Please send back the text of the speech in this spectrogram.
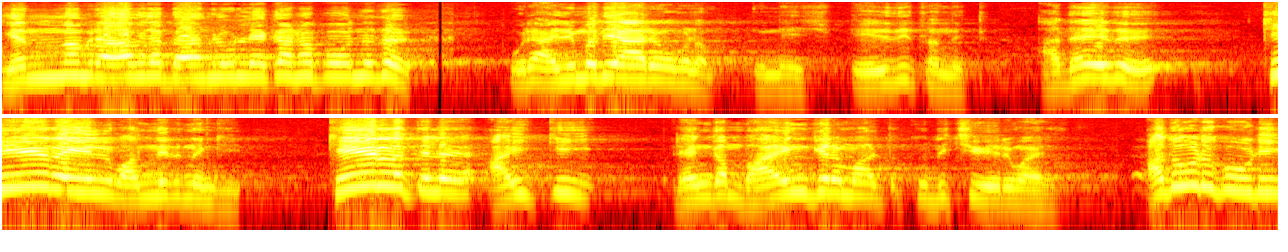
എന്നും രാവിലെ ബാംഗ്ലൂരിലേക്കാണ് പോകുന്നത്? ഒരു അഴിമതി ആരോപണം ഉന്നയിച്ചു എഴുതി തന്നിട്ട്. അതായത് കേരയിൽ വന്നിരുന്നെങ്കിൽ കേരളത്തിലെ ഐ ടി രംഗം ഭയങ്കരമായിട്ട് കുതിച്ചു വരുമായിരുന്നു. അതോടുകൂടി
